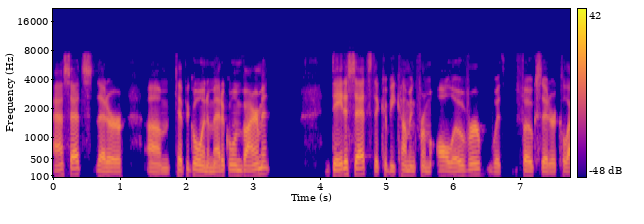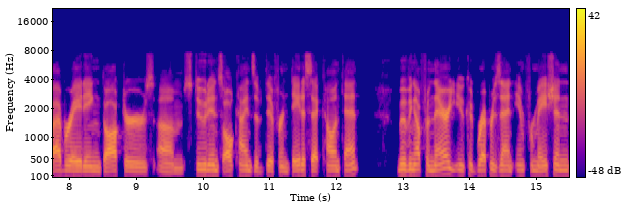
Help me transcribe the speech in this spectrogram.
assets that are um, typical in a medical environment data sets that could be coming from all over with folks that are collaborating, doctors, um, students, all kinds of different data set content. Moving up from there, you could represent information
